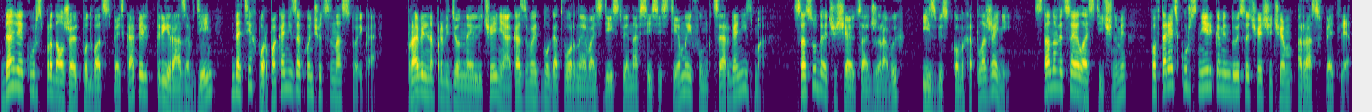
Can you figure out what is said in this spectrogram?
Далее курс продолжают по 25 капель три раза в день до тех пор, пока не закончится настойка. Правильно проведенное лечение оказывает благотворное воздействие на все системы и функции организма. Сосуды очищаются от жировых и известковых отложений, становятся эластичными, повторять курс не рекомендуется чаще, чем раз в 5 лет.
